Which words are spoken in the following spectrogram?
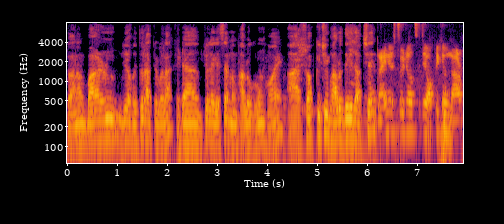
তো আমার বার্ন যে হয়তো রাত্রেবেলা, এটা চলে গেছে, এবং ভালো ঘুম হয়। আর সবকিছুই ভালো দিকে যাচ্ছে। নাইনের স্টোরিটা হচ্ছে যে অপটিক্যাল নার্ভ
